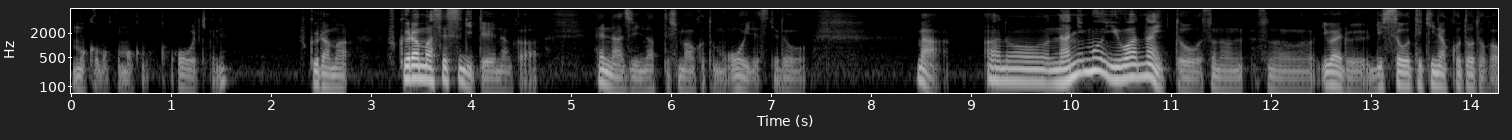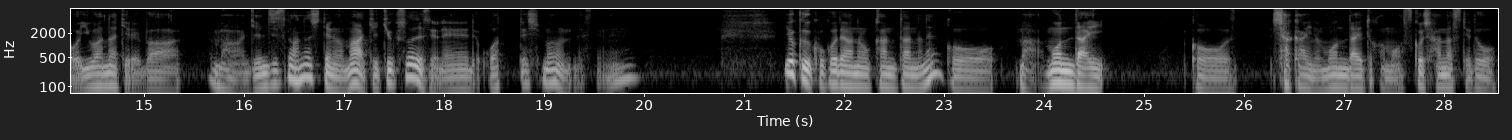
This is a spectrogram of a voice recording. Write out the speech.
もこもこもこもこ大きくね。膨らま膨らませすぎてなんか変な味になってしまうことも多いですけど。まああの何も言わないとそのそのいわゆる理想的なこととかを言わなければまあ現実の話っていうのはまあ結局そうですよね。で終わってしまうんですよね。よくここであの簡単なねこうまあ問題こう社会の問題とかも少し話すけど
